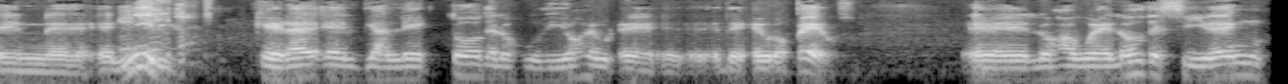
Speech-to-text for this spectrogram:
en, eh, que era el dialecto de los judíos eh, eh, europeos. los abuelos deciden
